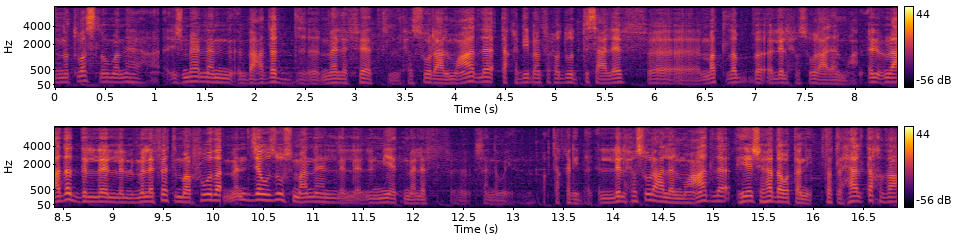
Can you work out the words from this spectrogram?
نتوصلوا معناها اجمالا بعدد ملفات الحصول على المعادلة تقريبا في حدود 9000 آه، مطلب للحصول على المعادلة. عدد الملفات المرفوضة ما نتجاوزوش معناها ال 100 ملف سنويا. تقريبا. للحصول على المعادلة هي شهادة وطنية. بطبيعه الحال تخضع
